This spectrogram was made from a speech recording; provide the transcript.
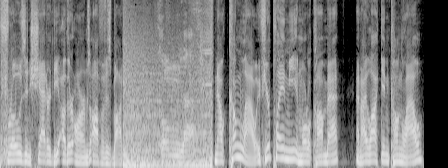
froze and shattered the other arms off of his body. Kung Lao. Now, Kung Lao, if you're playing me in Mortal Kombat and I lock in Kung Lao,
